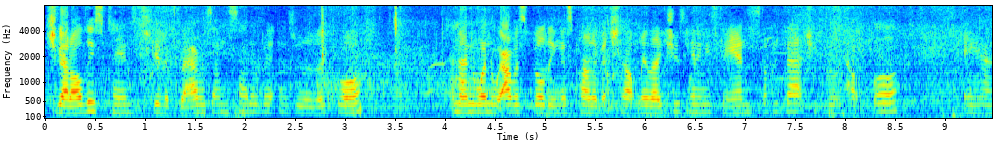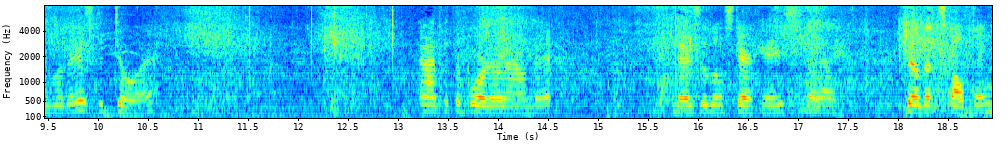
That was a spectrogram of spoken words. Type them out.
She got all these clams. She did the flowers on the side of it. It was really, really cool. And then when I was building this part of it, she helped me, like, she was handing me sand and stuff like that. She was really helpful. And, well, there's the door. And I put the border around it. And there's the little staircase that I built at sculpting.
